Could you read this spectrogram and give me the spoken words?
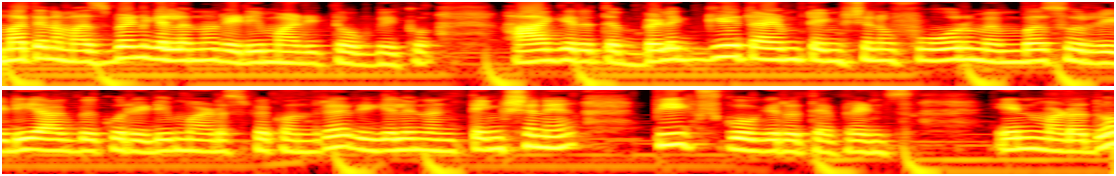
ಮತ್ತು ನಮ್ಮ ಹಸ್ಬೆಂಡ್ಗೆಲ್ಲನೂ ರೆಡಿ ಮಾಡಿಟ್ಟು ಹೋಗಬೇಕು. ಹಾಗಿರುತ್ತೆ. ಬೆಳಗ್ಗೆ time tension four members ready ಆಗಬೇಕು ರೆಡಿ ಮಾಡಿಸ್ಬೇಕು ಅಂದರೆ ರಿಯಲಿ ನನ್ನ ಟೆನ್ಷನೇ ಪೀಕ್ಸ್ಗೆ ಹೋಗಿರುತ್ತೆ ಫ್ರೆಂಡ್ಸ್ ಏನು ಮಾಡೋದು?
